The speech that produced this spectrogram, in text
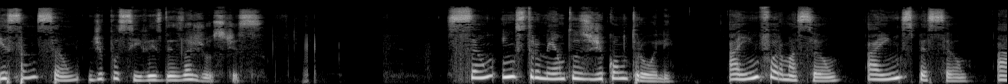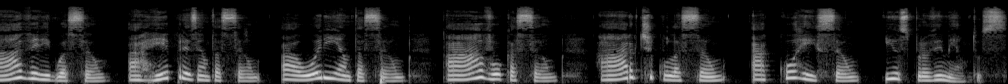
e sanção de possíveis desajustes. São instrumentos de controle a informação, a inspeção, a averiguação, a representação, a orientação, a avocação, a articulação, a correição e os provimentos.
